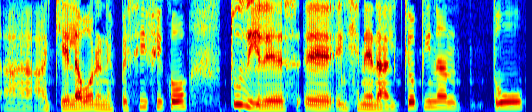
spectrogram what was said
a, qué labor en específico, tú diles eh, en general qué opinan tú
